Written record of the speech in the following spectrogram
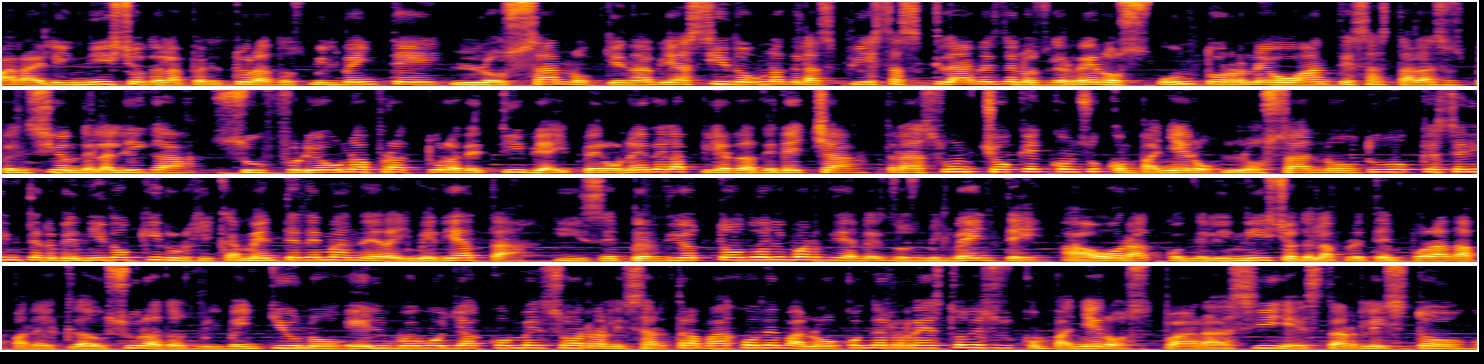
para el inicio de la apertura 2020, Lozano, quien había sido una de las piezas claves de los guerreros un torneo antes hasta la suspensión de la liga, sufrió una fractura de tibia y peroné de la pierna derecha tras un choque con su compañero. Lozano tuvo que ser intervenido quirúrgicamente de manera inmediata y se perdió todo el Guardianes 2020. Ahora, con el inicio de la pretemporada para el clausura 2021, el huevo ya comenzó a realizar trabajo de balón con el resto de compañeros para así estar listo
